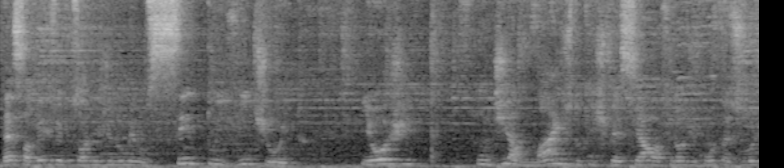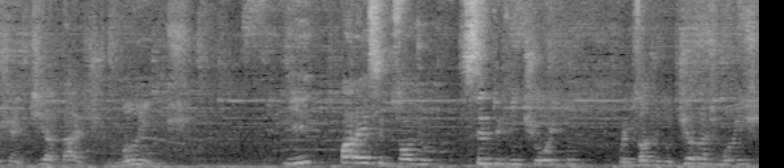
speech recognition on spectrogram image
Dessa vez o episódio de número 128. E hoje, um dia mais do que especial, afinal de contas, hoje é Dia das Mães. E para esse episódio 128, o episódio do Dia das Mães,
